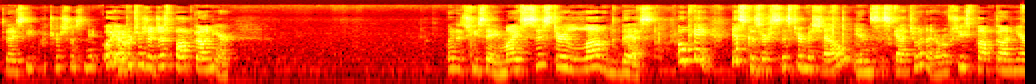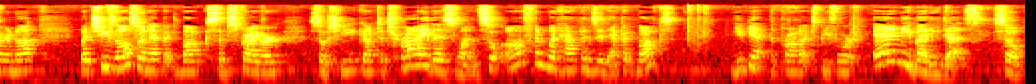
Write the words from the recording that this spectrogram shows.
did I see Patricia's name? Oh yeah, Patricia just popped on here what did she say? My sister loved this. Okay, yes, because her sister Michelle in Saskatchewan, I don't know if she's popped on here or not, but she's also an Epic Box subscriber, so she got to try this one. So often what happens in Epic Box, you get the products before anybody does. So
